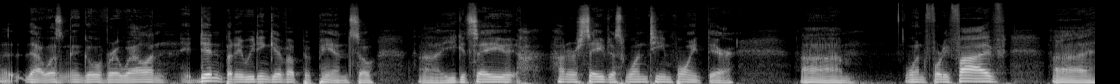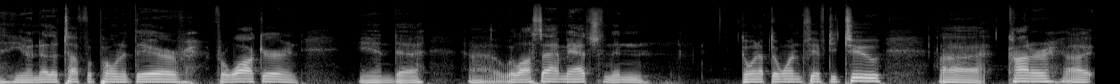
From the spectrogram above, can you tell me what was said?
uh, that wasn't going to go very well, and it didn't. But we didn't give up a pin, so uh, you could say Hunter saved us one team point there. Um, 145, uh, you know, another tough opponent there for Walker, and and uh, we lost that match, and then going up to 152, uh, Connor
